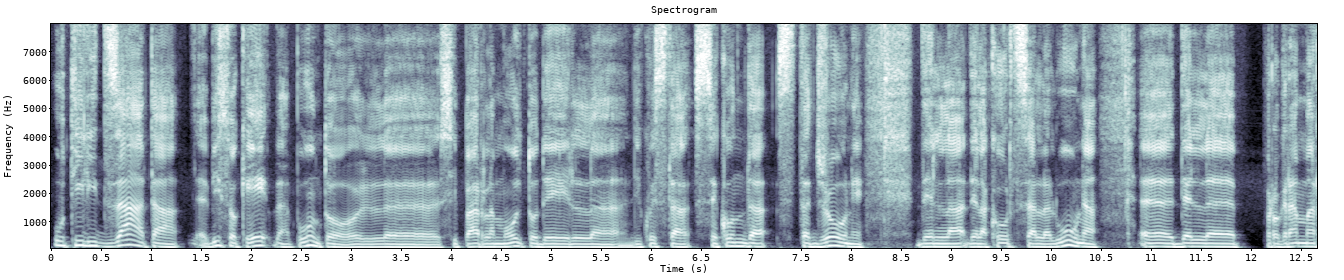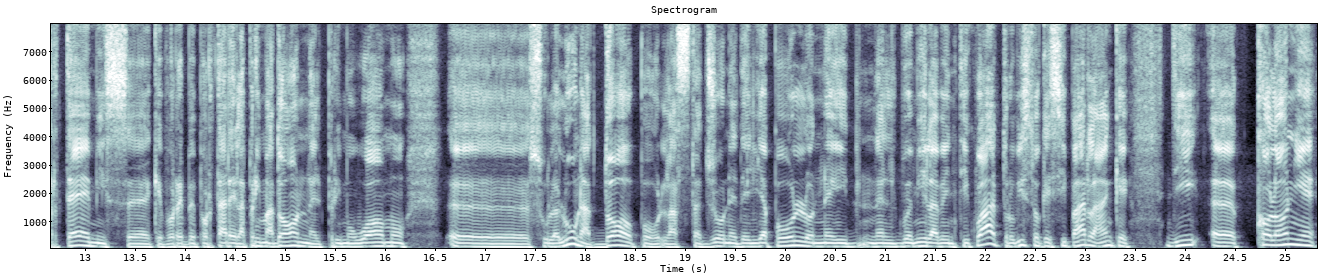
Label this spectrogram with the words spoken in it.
utilizzata, eh, visto che appunto il, si parla molto del, di questa seconda stagione della, della corsa alla Luna, eh, del programma Artemis eh, che vorrebbe portare la prima donna, il primo uomo eh, sulla Luna dopo la stagione degli Apollo nei, nel 2024, visto che si parla anche di eh, colonie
